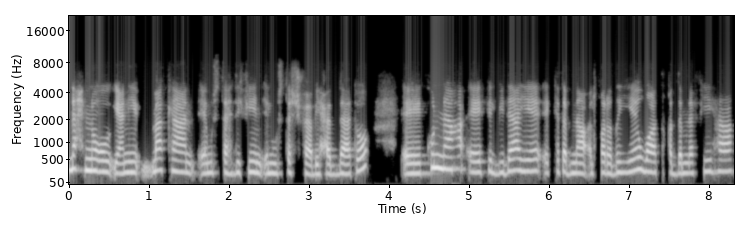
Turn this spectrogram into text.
نحن يعني ما كان مستهدفين المستشفى بحد ذاته. آه، كنا في البداية كتبنا الفرضية وتقدمنا فيها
